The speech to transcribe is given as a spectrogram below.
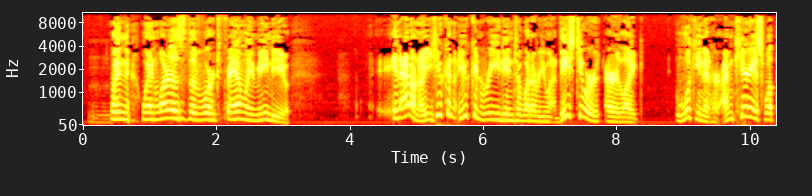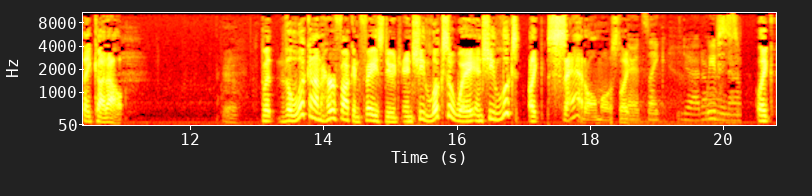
when, when, what does the word family mean to you? And I don't know, you can, you can read into whatever you want. These two are, are like looking at her. I'm curious what they cut out. But the look on her fucking face, dude, and she looks away and she looks like sad almost. Like, It's like Yeah, I don't we've really know. like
